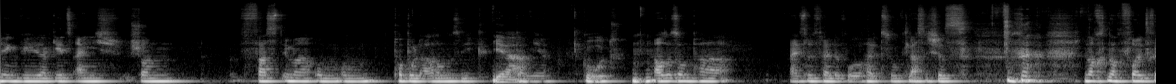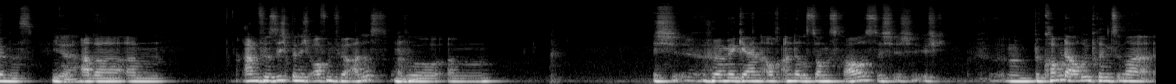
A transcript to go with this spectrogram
irgendwie, da geht es eigentlich schon fast immer um, um populare Musik Ja. bei mir. Gut. Mhm. Außer so ein paar Einzelfälle, wo halt so klassisches noch, noch voll drin ist. Ja. Aber ähm, an und für sich bin ich offen für alles. Mhm. Also ähm, ich höre mir gern auch andere Songs raus. Ich, ich, ich ähm, bekomme da auch übrigens immer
